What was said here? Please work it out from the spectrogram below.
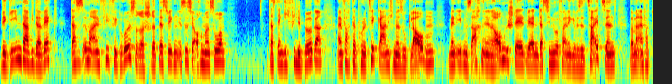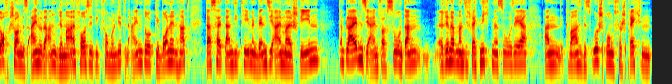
wir gehen da wieder weg, das ist immer ein viel, viel größerer Schritt. Deswegen ist es ja auch immer so, dass, denke ich, viele Bürger einfach der Politik gar nicht mehr so glauben, wenn eben Sachen in den Raum gestellt werden, dass sie nur für eine gewisse Zeit sind, weil man einfach doch schon das ein oder andere Mal vorsichtig formuliert den Eindruck gewonnen hat, dass halt dann die Themen, wenn sie einmal stehen, dann bleiben sie einfach so und dann erinnert man sich vielleicht nicht mehr so sehr an quasi das Ursprungsversprechen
